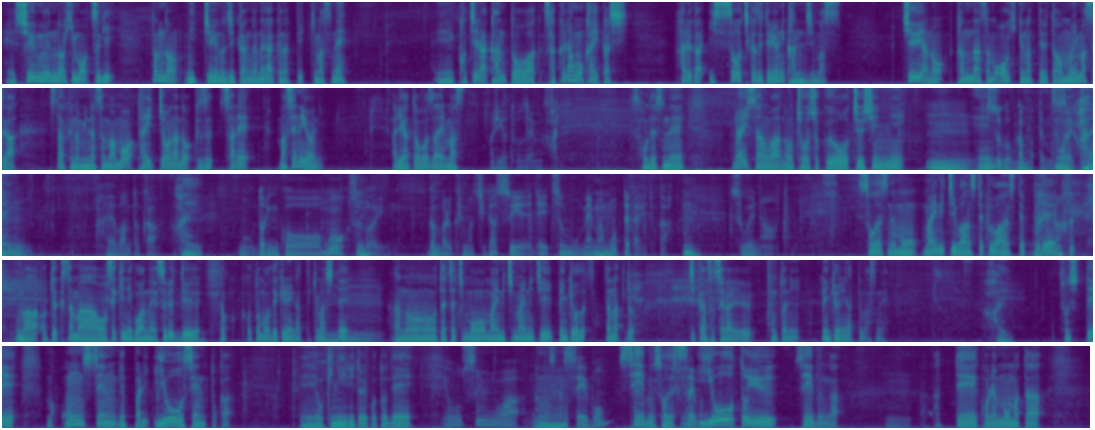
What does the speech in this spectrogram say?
えー秋分の日も次どんどん日中の時間が長くなっていきますね、えーこちら関東は桜も開花し春が一層近づいているように感じます。昼夜の寒暖差も大きくなっているとは思いますがスタッフの皆様も体調など崩されませぬようにありがとうございます。ありがとうございます、そうですね。ライさんはあの朝食を中心にうん、えーすごい頑張ってます。すはい。うん。早番とか。はいもうドリンクもすごい頑張る気持ちが水泳でいつもメモ持ってたりとか、うん。すごいなと思いそうですね。もう毎日ワンステップワンステップで 今お客様を席にご案内するっていうのこともできるようになってきまして、うん。あのー私たちも毎日毎日勉強だなと実感させられる本当に勉強になってますね。はい。そして、まあ、温泉やっぱり硫黄泉とか、えーお気に入りということで陽泉は何ですか、うん。成分？成分そうですね。硫黄という成分がうんあってこれもまた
